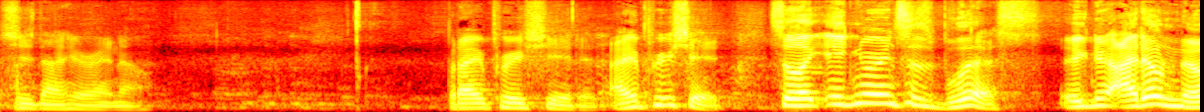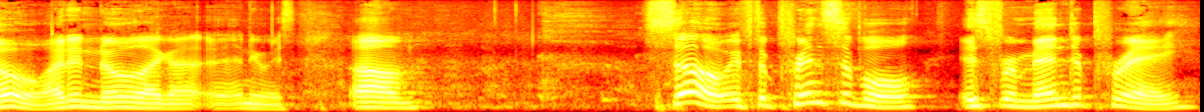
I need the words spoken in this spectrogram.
She's not here right now. But I appreciate it. I appreciate it. So, like, ignorance is bliss. Ign- I don't know. I didn't know, like, uh, anyways. Um, so, if the principle is for men to pray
